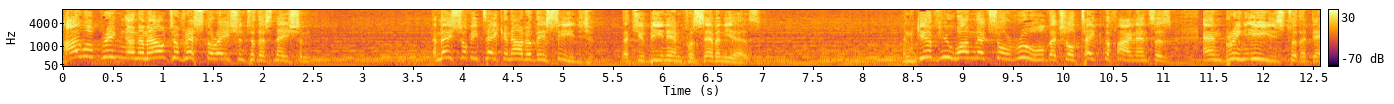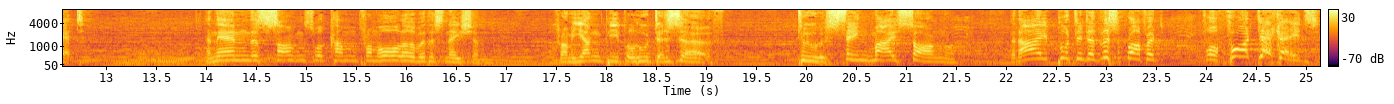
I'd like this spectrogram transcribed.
I will bring an amount of restoration to this nation, and they shall be taken out of this siege that you've been in for seven years, and give you one that shall rule, that shall take the finances and bring ease to the debt. And then the songs will come from all over this nation, from young people who deserve to sing my song that I put into this prophet for four decades,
